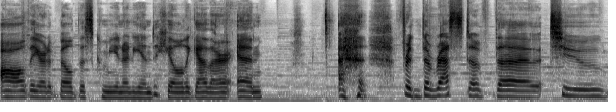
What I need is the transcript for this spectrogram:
all there to build this community and to heal together. And for the rest of the two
